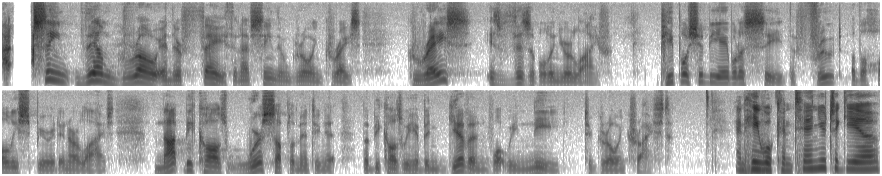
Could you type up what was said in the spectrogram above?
I, I've seen them grow in their faith, and I've seen them grow in grace. Grace is visible in your life. People should be able to see the fruit of the Holy Spirit in our lives, not because we're supplementing it, but because we have been given what we need to grow in Christ. And He will continue to give,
